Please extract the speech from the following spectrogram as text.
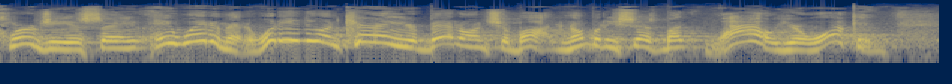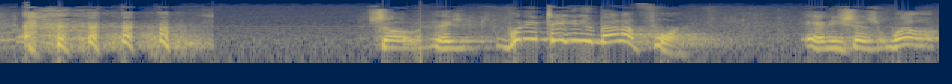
clergy is saying, Hey, wait a minute, what are you doing carrying your bed on Shabbat? Nobody says, But wow, you're walking. so they, what are you taking your bed up for? And he says, Well,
